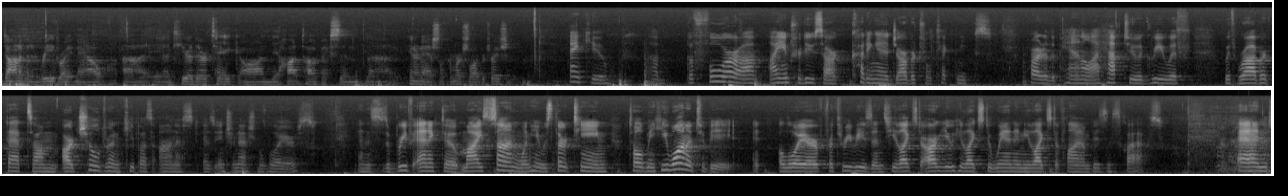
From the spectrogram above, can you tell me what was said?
Donovan and Reed right now uh, and hear their take on the hot topics in uh, international commercial arbitration. Thank you. Uh, Before I introduce our cutting-edge arbitral techniques part of the panel, I have to agree with, with Robert that um, our children keep us honest as international lawyers. And this is a brief anecdote. My son, when he was 13, told me he wanted to be a lawyer for three reasons. He likes to argue, he likes to win, and he likes to fly on business class. And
